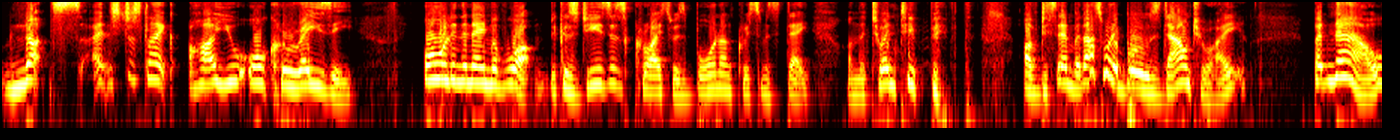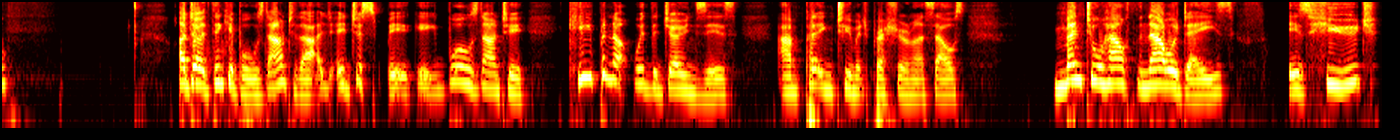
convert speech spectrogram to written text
nuts. It's just like, are you all crazy? All in the name of what? Because Jesus Christ was born on Christmas Day, on the 25th of December. That's what it boils down to, right? But now, I don't think it boils down to that. It just it, it boils down to keeping up with the Joneses and putting too much pressure on ourselves. Mental health nowadays is huge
